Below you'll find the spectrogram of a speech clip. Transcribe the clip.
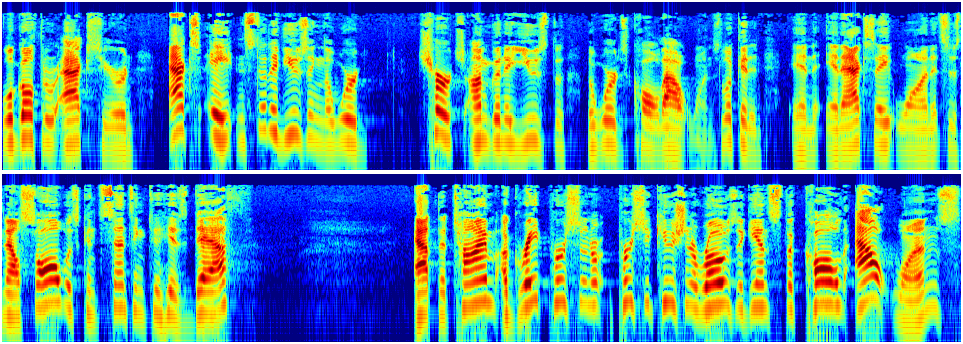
We'll go through Acts here. And Acts 8, instead of using the word church, I'm going to use the, the words called out ones. Look at it in, in Acts 8 1. It says, Now Saul was consenting to his death at the time, a great persecution arose against the called out ones,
